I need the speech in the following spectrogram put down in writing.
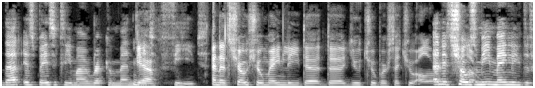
that is basically my recommended Yeah. feed. and it shows you mainly the the youtubers that you already and it shows follow. me mainly the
